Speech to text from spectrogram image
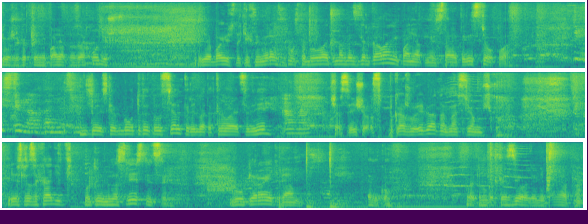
тоже как-то непонятно заходишь. Я боюсь таких номеров, потому что бывает иногда зеркала непонятные ставят или стекла. Или стена. То есть как бы вот эта вот стенка, ребят, открывается дверь. Сейчас я еще раз покажу ребятам на съемочку. Если заходить вот именно с лестницы, вы упираете прям стенку. Поэтому как-то сделали непонятно.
